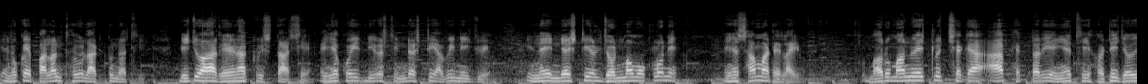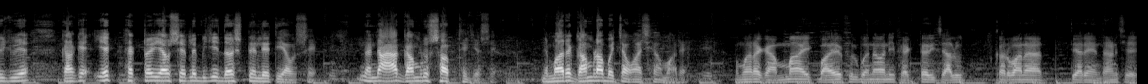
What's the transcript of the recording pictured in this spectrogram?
એનું કંઈ પાલન થયું લાગતું નથી. બીજું આ રહેણાંક વિસ્તાર છે. અહીંયા કોઈ દિવસ ઇન્ડસ્ટ્રી આવી નહીં જોઈએ. એને ઇન્ડસ્ટ્રીયલ ઝોનમાં મોકલો ને, અહીંયા શા માટે લાવ્યું? મારું માનવું એટલું જ છે કે આ ફેક્ટરી અહીંયાથી હટી જવી જોઈએ, કારણ કે એક ફેક્ટરી આવશે એટલે બીજી દસને લેતી આવશે. અને આ ગામડું સાફ થઈ જશે. ને મારે ગામડા બચાવવા છે અમારે. અમારા ગામમાં એક બાયોફ્યુલ બનાવવાની ફેક્ટરી ચાલુ કરવાના અત્યારે એંધાણ છે.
